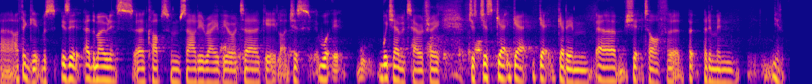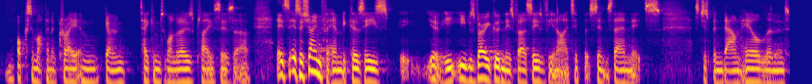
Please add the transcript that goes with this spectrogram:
Uh, I think it was. Is it at the moment? It's uh, clubs from Saudi Arabia or Turkey, like just whichever territory. Just just get get get get him uh, shipped off. Uh, put put him in, you know, box him up in a crate and go and take him to one of those places. Uh, it's it's a shame for him because he's you know he he was very good in his first season for United, but since then it's it's just been downhill and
